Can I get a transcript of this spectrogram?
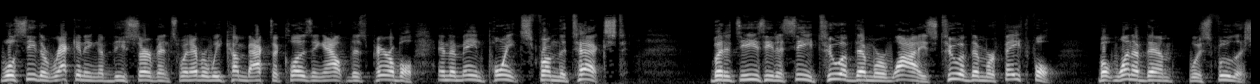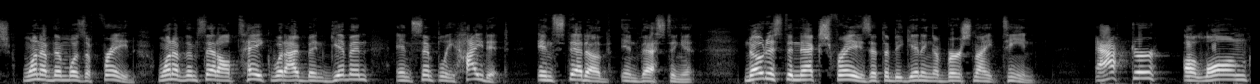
We'll see the reckoning of these servants whenever we come back to closing out this parable and the main points from the text. But it's easy to see two of them were wise, two of them were faithful, but one of them was foolish. One of them was afraid. One of them said, I'll take what I've been given and simply hide it instead of investing it. Notice the next phrase at the beginning of verse 19. After a long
